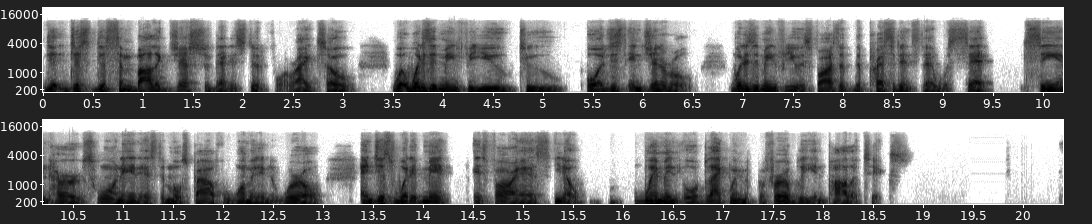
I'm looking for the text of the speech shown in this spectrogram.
just the symbolic gesture that it stood for right? So what, what does it mean for you to or just in general what does it mean for you as far as the, the precedents that was set, seeing her sworn in as the most powerful woman in the world, and just what it meant as far as you know, women or black women, preferably in politics?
